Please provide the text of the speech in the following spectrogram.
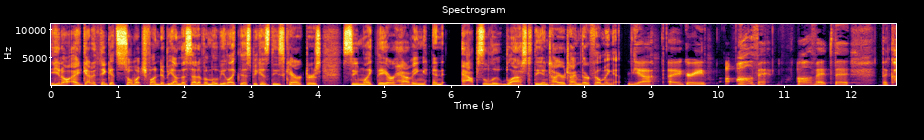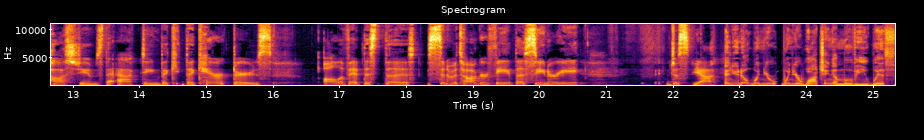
you know I got to think it's so much fun to be on the set of a movie like this because these characters seem like they are having an absolute blast the entire time they're filming it. Yeah, I agree. All of it all of it the the costumes the acting the the characters all of it this the cinematography the scenery just yeah and you know when you're when you're watching a movie with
